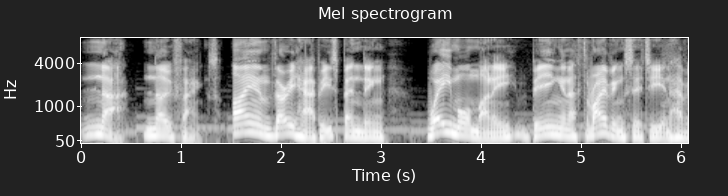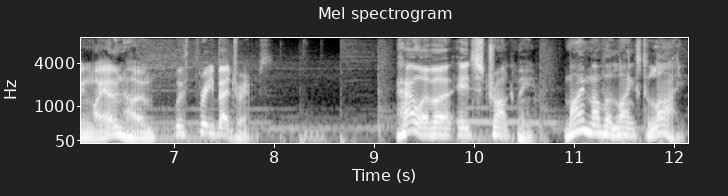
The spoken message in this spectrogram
nah, no thanks. I am very happy spending way more money being in a thriving city and having my own home with three bedrooms. However, it struck me my mother likes to lie.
